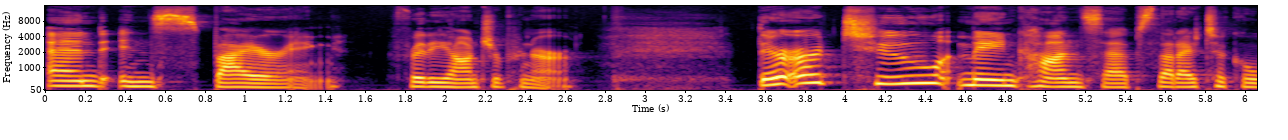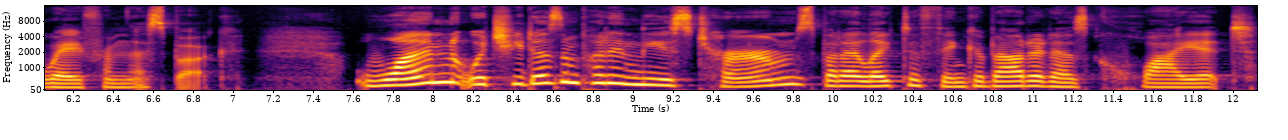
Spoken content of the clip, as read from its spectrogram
and inspiring for the entrepreneur. There are two main concepts that I took away from this book. One, which he doesn't put in these terms, but I like to think about it as quiet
